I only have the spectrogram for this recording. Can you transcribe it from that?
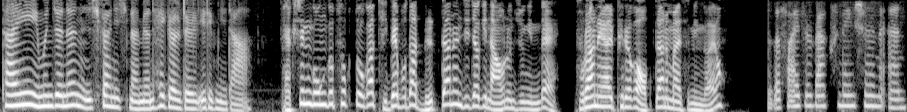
다행히 이 문제는 시간이 지나면 해결될 일입니다. 백신 공급 속도가 기대보다 늦다는 지적이 나오는 중인데 불안해할 필요가 없다는 말씀인가요? The Pfizer vaccination and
